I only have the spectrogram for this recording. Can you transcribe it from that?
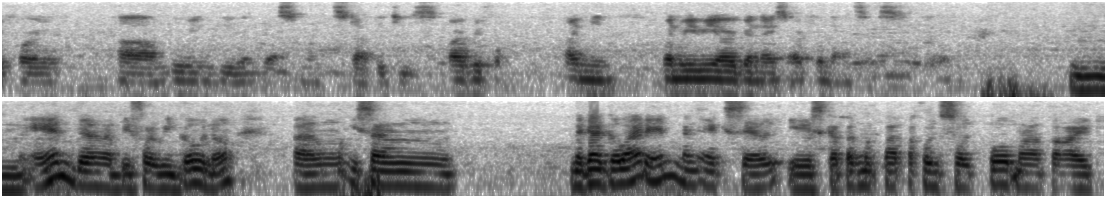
before um, doing the investment strategies or before, I mean, when we reorganize our finances. Mm, and uh, before we go, no, ang isang nagagawa rin ng Excel is kapag magpapakonsult po mga ka-RK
